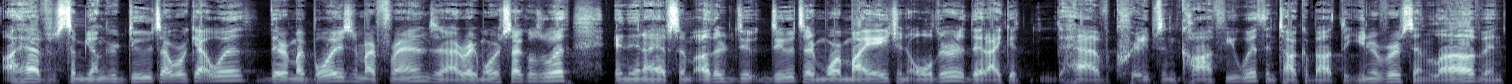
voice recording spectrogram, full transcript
I have some younger dudes I work out with. They're my boys and my friends, and I ride motorcycles with. And then I have some other du- dudes that are more my age and older that I could have crepes and coffee with and talk about the universe and love. And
